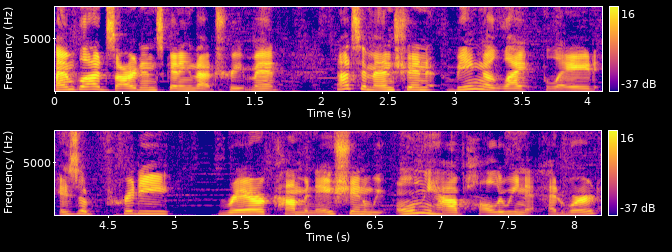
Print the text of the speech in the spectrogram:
I'm glad Zardin's getting that treatment. Not to mention, being a light blade is a pretty rare combination. We only have Halloween Edward,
